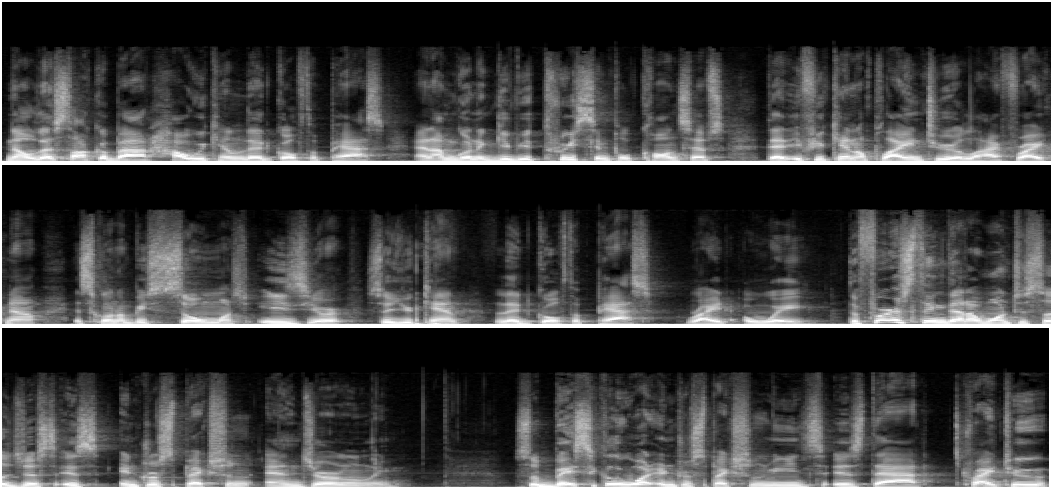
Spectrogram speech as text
Now let's talk about how we can let go of the past and I'm gonna give you three simple concepts that if you can apply into your life right now, it's gonna be so much easier so you can let go of the past right away. The first thing that I want to suggest is introspection and journaling. So basically what introspection means is that try to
